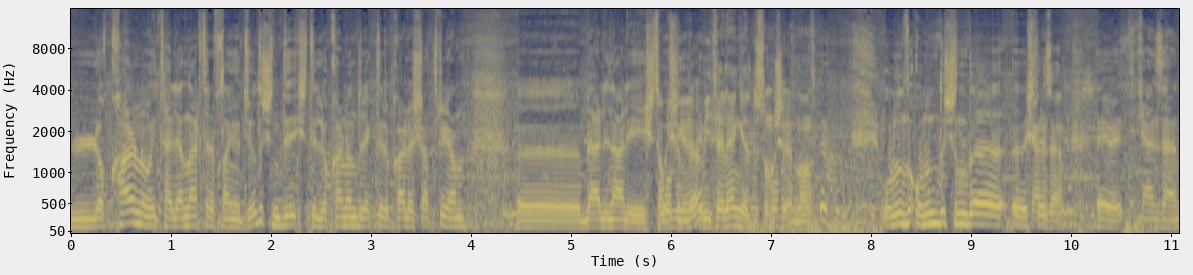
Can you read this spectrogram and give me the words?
Locarno İtalyanlar tarafından yönetiyordu. Şimdi işte Locarno'nun direktörü Carlo Chatrian e, Berlinale'ye işte Onun başında. yerine bir İtalyan geldi sonuçta. Yani. Onun onun dışında e, işte Kenzen. Evet, Kenzen.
